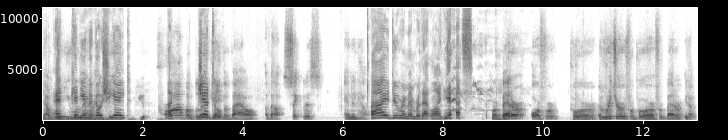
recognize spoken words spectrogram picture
Now, when And you can you negotiate? You probably gentle- gave a vow about sickness and in health, I do remember that line. Yes. for better or for poor, uh, richer for poor, for better, you know,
